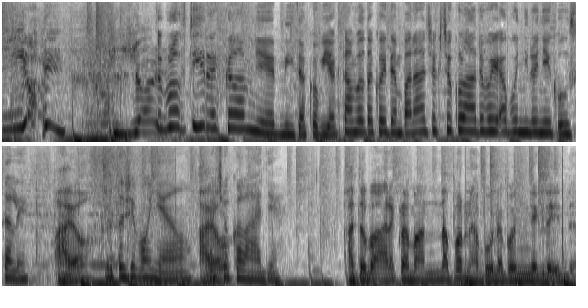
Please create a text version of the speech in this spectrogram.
Jaj, jaj. to bylo v té reklamě jedný takový, jak tam byl takový ten panáček čokoládový a oni do něj kousali, A jo, protože voněl A po jo? čokoládě. A to byla reklama na Pornhubu nebo někde jinde,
